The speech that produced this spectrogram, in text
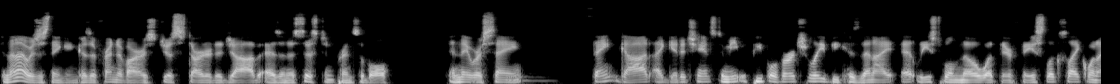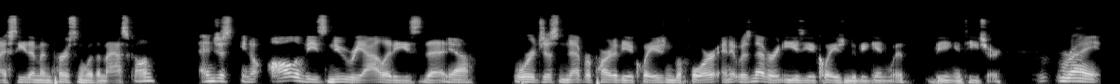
And then I was just thinking, because a friend of ours just started a job as an assistant principal, and they were saying, thank God I get a chance to meet with people virtually because then I at least will know what their face looks like when I see them in person with a mask on. And just, you know, all of these new realities that Yeah. were just never part of the equation before. And it was never an easy equation to begin with, being a teacher. Right.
